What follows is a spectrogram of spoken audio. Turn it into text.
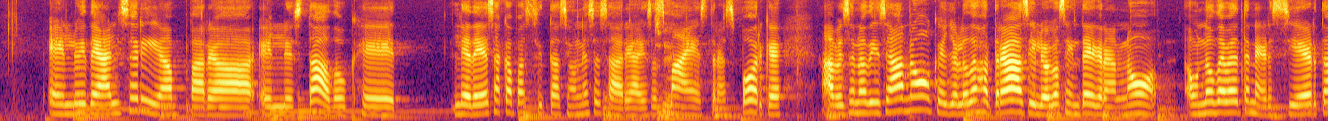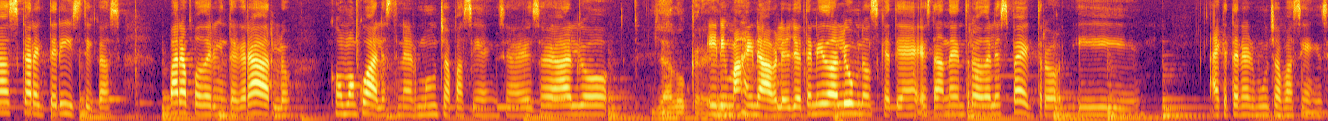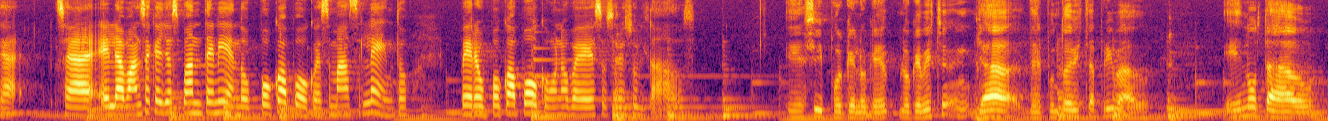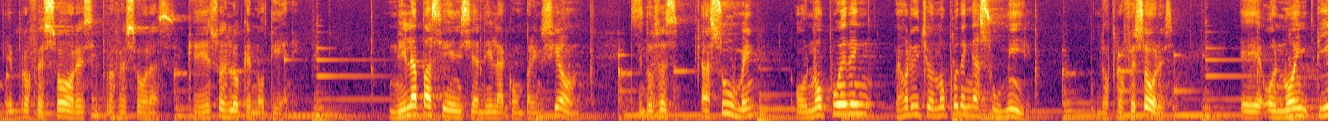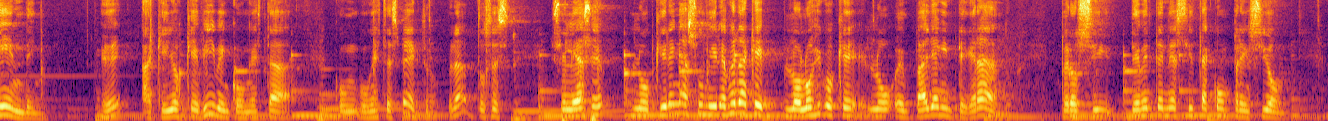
Eh, lo ideal sería para el Estado que le dé esa capacitación necesaria a esas Sí. maestras, porque a veces uno dice, ah, no, que yo lo dejo atrás y luego se integran. No, uno debe tener ciertas características para poder integrarlo, como cuáles, tener mucha paciencia. Eso es algo Ya lo creo. inimaginable. Yo he tenido alumnos que tienen- están dentro del espectro y hay que tener mucha paciencia. O sea, el avance que ellos van teniendo poco a poco es más lento, pero poco a poco uno ve esos resultados. Eh, sí, porque lo que, lo que he visto ya desde el punto de vista privado, he notado en profesores y profesoras que eso es lo que no tienen. Ni la paciencia ni la comprensión. Entonces asumen o no pueden, mejor dicho, no pueden asumir los profesores eh, o no entienden ¿eh? aquellos que viven con, esta, con, este espectro. Entonces se le hace, lo quieren asumir. Es verdad que lo lógico es que lo vayan integrando, pero sí deben tener cierta comprensión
